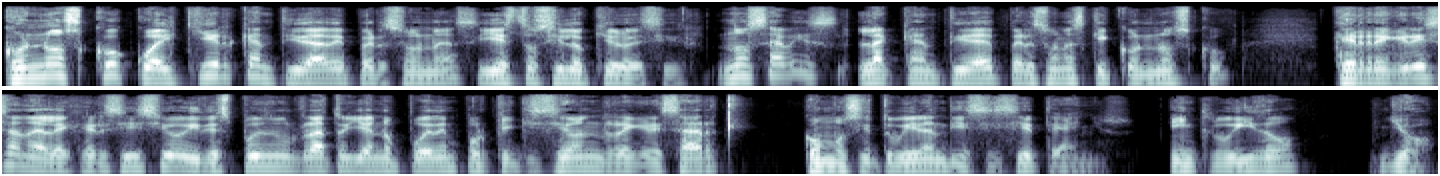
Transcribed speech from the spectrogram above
Conozco cualquier cantidad de personas, y esto sí lo quiero decir, no sabes la cantidad de personas que conozco que regresan al ejercicio y después de un rato ya no pueden porque quisieron regresar como si tuvieran 17 años incluido yo.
